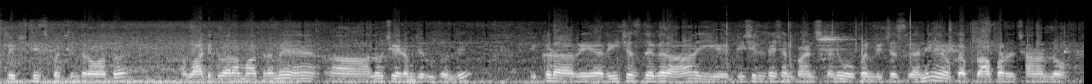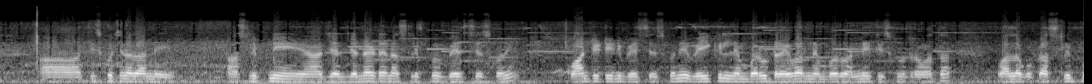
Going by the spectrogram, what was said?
స్లిప్స్ తీసుకొచ్చిన తర్వాత వాటి ద్వారా మాత్రమే అలో చేయడం జరుగుతుంది. ఇక్కడ రీ రీచెస్ దగ్గర ఈ డిసిలిటేషన్ పాయింట్స్ కానీ ఓపెన్ రీచెస్ కానీ ఒక ప్రాపర్ ఛానల్లో తీసుకొచ్చిన దాన్ని ఆ స్లిప్ని జనరేట్ అయిన స్లిప్ బేస్ చేసుకొని క్వాంటిటీని బేస్ చేసుకొని వెహికల్ నెంబరు డ్రైవర్ నెంబరు అన్నీ తీసుకున్న తర్వాత వాళ్ళకు ఒక స్లిప్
